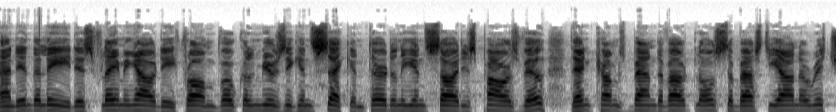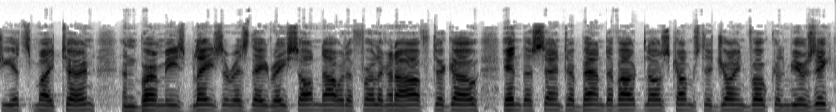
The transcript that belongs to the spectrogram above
And in the lead is Flaming Audi from Vocal Music in second. Third on the inside is Powersville. Then comes Band of Outlaws, Sebastiano Ricci, It's My Turn, and Burmese Blazer as they race on now with a furlong and a half to go. In the centre, Band of Outlaws comes to join Vocal Music.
